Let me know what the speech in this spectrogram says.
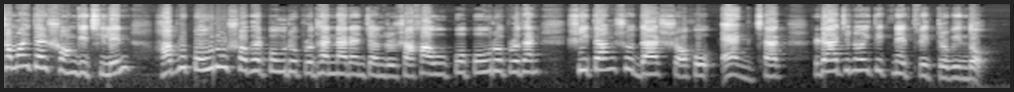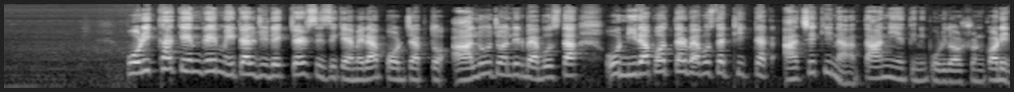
সময় তার সঙ্গে ছিলেন হাবড়া পৌরসভার পৌর প্রধান নারায়ণচন্দ্র সাহা উপ পৌর প্রধান শীতাংশু দাস সহ এক ঝাঁক রাজনৈতিক নেতৃত্ববৃন্দ। পরীক্ষা কেন্দ্রে মেটাল ডিটেক্টর সিসি ক্যামেরা পর্যাপ্ত আলো, জলের ব্যবস্থা ও নিরাপত্তার ব্যবস্থা ঠিকঠাক আছে কি না তা নিয়ে তিনি পরিদর্শন করেন।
